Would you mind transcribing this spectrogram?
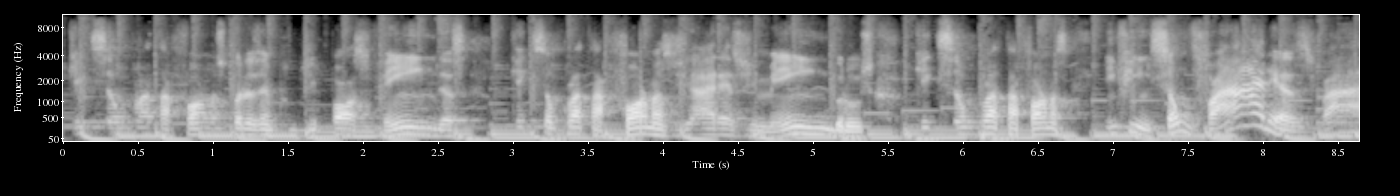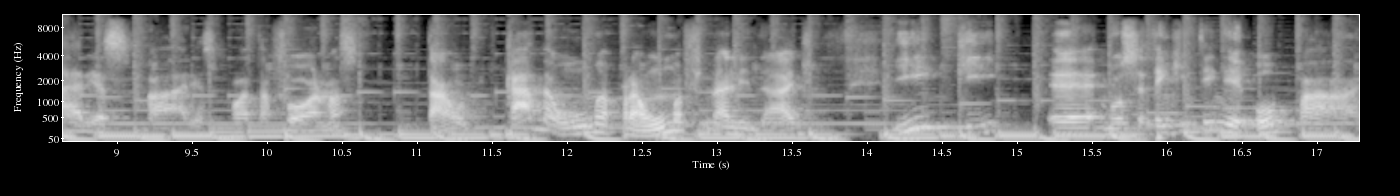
o que, que são plataformas, por exemplo, de pós-vendas, o que, que são plataformas de áreas de membros, o que, que são plataformas, enfim, são várias, várias, várias plataformas, tá? Cada uma para uma finalidade e que é, você tem que entender, opa,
